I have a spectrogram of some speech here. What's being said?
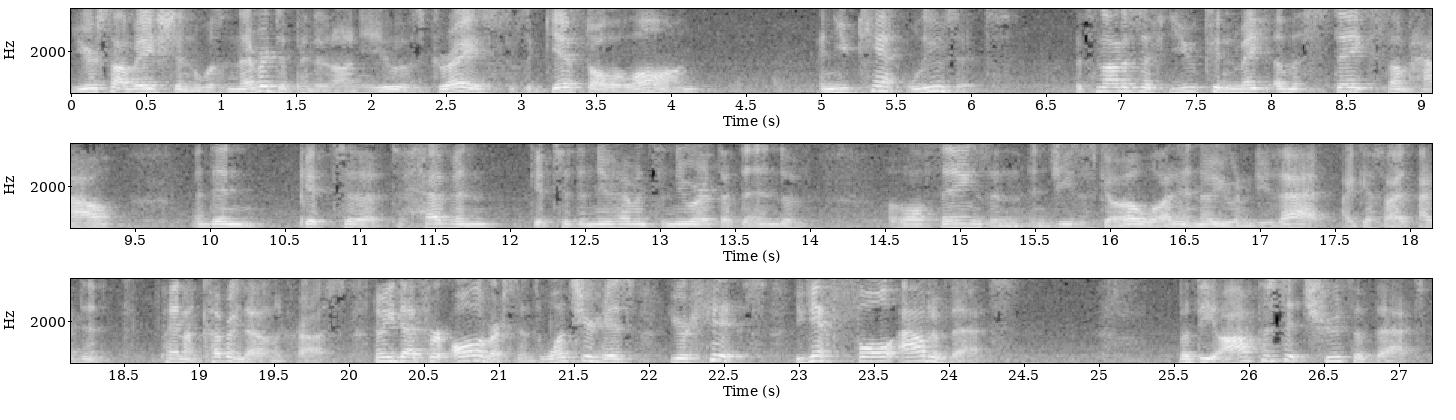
Your salvation was never dependent on you. It was grace. It was a gift all along. And you can't lose it. It's not as if you can make a mistake somehow and then get to, to heaven, get to the new heavens, the new earth at the end of, of all things, and, and Jesus go, oh, well, I didn't know you were going to do that. I guess I, I didn't plan on covering that on the cross. No, He died for all of our sins. Once you're His, you're His. You can't fall out of that. But the opposite truth of that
